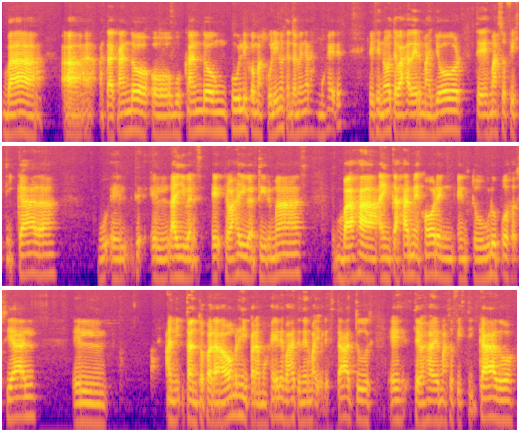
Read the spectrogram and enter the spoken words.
va atacando o buscando un público masculino, sino también a las mujeres. Le no, te vas a ver mayor, te ves más sofisticada, la eh, te vas a divertir más, vas a, encajar mejor en, en, tu grupo social. El, tanto para hombres y para mujeres vas a tener mayor estatus, te vas a ver más sofisticado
